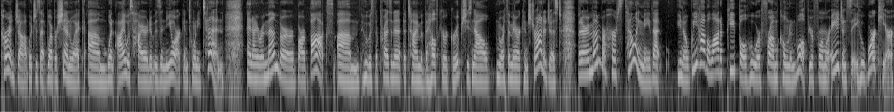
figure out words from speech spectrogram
current job, which is at Weber Shandwick, um, when I was hired, it was in New York in 2010. And I remember Barb Box, um, who was the president at the time of the healthcare group, she's now North American strategist. But I remember her telling me that you know, we have a lot of people who are from Cohn & Wolfe, your former agency, who work here.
